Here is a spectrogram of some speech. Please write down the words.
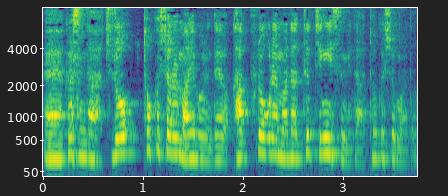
에, 그렇습니다. 주로 토크쇼를 많이 보는데요. 각 프로그램마다 특징이 있습니다. 토크쇼마다.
